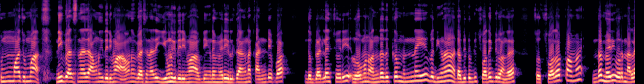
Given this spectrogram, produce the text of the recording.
சும்மா சும்மா நீ பேசுனது அவனுக்கு தெரியுமா? அவனுக்கு பேசுனது இவனுக்கு தெரியுமா? அப்படிங்கிற மாரி இழுத்தாங்கன்னா கண்டிப்பாக இந்த பிளட் லைன் ஸ்டோரி ரோமன் வந்ததுக்கு முன்னையே பார்த்தீங்கன்னா டபிள்யூ டபிள்யூ சொதப்பிடுவாங்க. ஸோ சொதப்பாமல் இந்த மாரி ஒரு நல்ல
